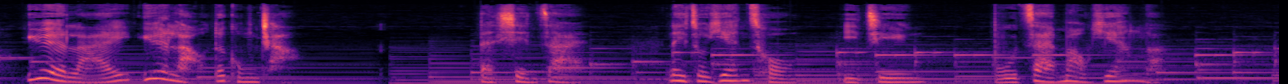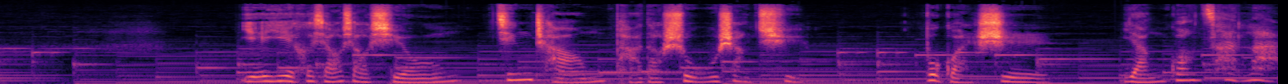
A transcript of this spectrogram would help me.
“越来越老的工厂”。但现在，那座烟囱已经……不再冒烟了。爷爷和小小熊经常爬到树屋上去，不管是阳光灿烂、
